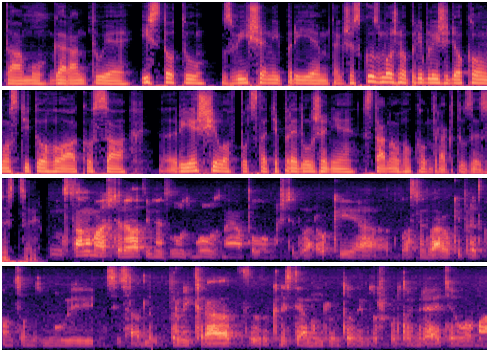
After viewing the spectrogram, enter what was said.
tá mu garantuje istotu, zvýšený príjem. Takže skús možno priblížiť okolnosti toho, ako sa riešilo v podstate predlženie stanovho kontraktu z SSC. Stano má ešte relatívne dlhú zmluvu s Neapolom, ešte dva roky a vlastne dva roky pred koncom zmluvy si sadli prvýkrát s Kristianom Žuntovým, so športovým riaditeľom a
